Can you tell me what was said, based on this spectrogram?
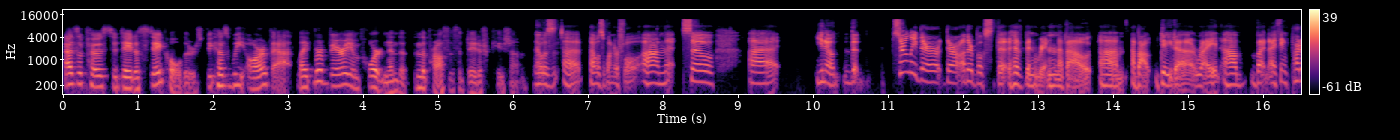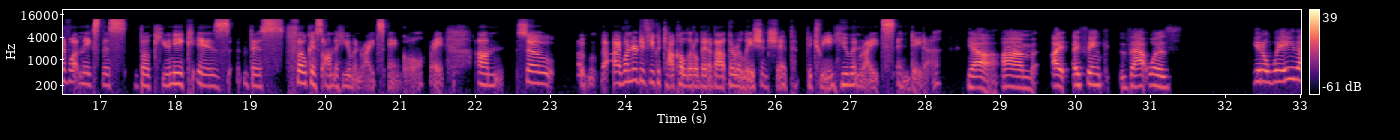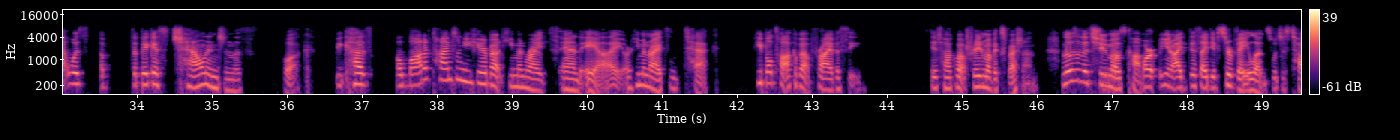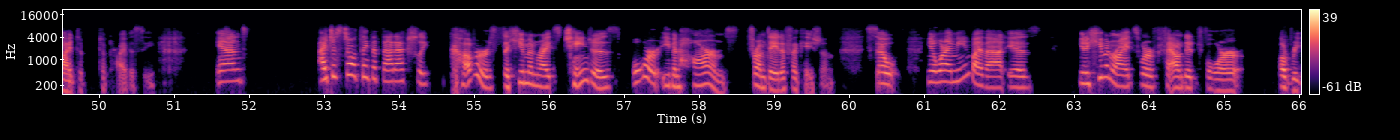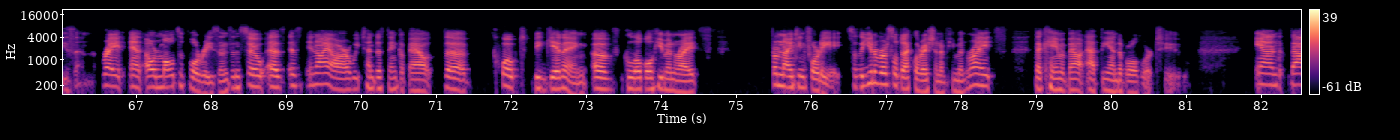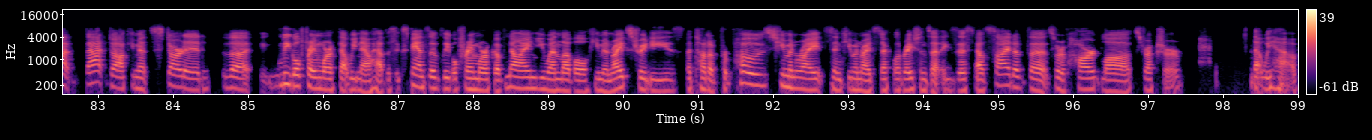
as opposed to data stakeholders because we are that like we're very important in the in the process of datafication that was uh, that was wonderful um so uh you know the, certainly there there are other books that have been written about um, about data, right? Uh, but I think part of what makes this book unique is this focus on the human rights angle, right? Um, so I wondered if you could talk a little bit about the relationship between human rights and data. Yeah, um, I I think that was, in a way, that was a, the biggest challenge in this book because a lot of times when you hear about human rights and AI or human rights and tech, people talk about privacy. They talk about freedom of expression. And those are the two most common, or you know, I, this idea of surveillance, which is tied to, to privacy. And I just don't think that that actually covers the human rights changes or even harms from datafication. So, you know, what I mean by that is, you know, human rights were founded for a reason, right? And or multiple reasons. And so as as in IR, we tend to think about the quote beginning of global human rights from 1948. So the Universal Declaration of Human Rights that came about at the end of World War II and that that document started the legal framework that we now have this expansive legal framework of nine UN level human rights treaties, a ton of proposed human rights and human rights declarations that exist outside of the sort of hard law structure that we have.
